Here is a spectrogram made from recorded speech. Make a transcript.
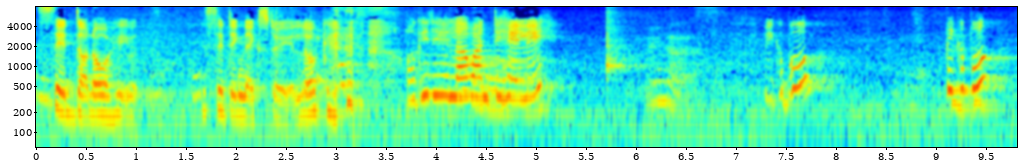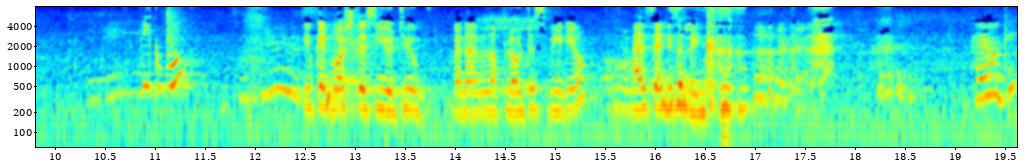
Sit down. Oh, he, he's sitting next to you. Look. okay, do you love Auntie Haley? Peekaboo? Peekaboo? Peekaboo? You can watch this YouTube when I will upload this video. I'll send you the link. Hey, Augie.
